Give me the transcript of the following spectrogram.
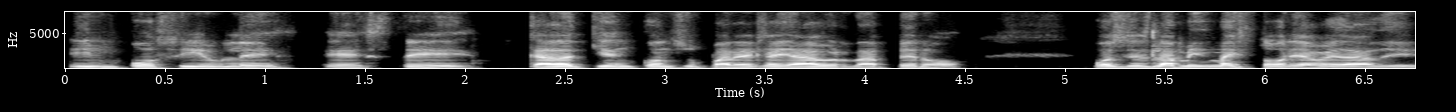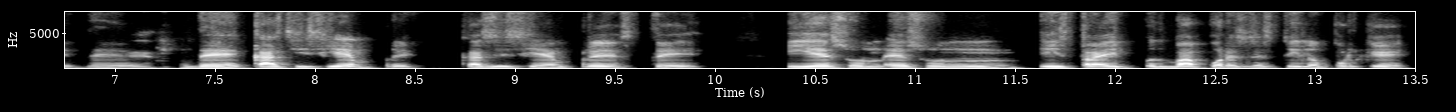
imposible, este, cada quien con su pareja ya, ¿verdad? Pero pues es la misma historia, ¿verdad? De, de, de casi siempre, casi siempre, este, y es un, es un, y trae, pues, va por ese estilo porque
